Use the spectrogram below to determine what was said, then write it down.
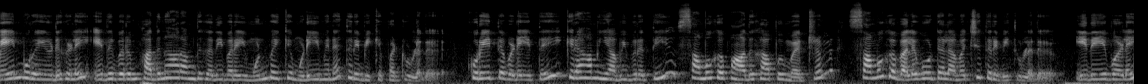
மேன்முறையீடுகளை எதிர்வரும் பதினாறாம் தேதி வரை முன்வைக்க முடியும் என தெரிவிக்கப்பட்டுள்ளது. குறித்த விடயத்தை கிராமிய அபிவிருத்தி சமூக பாதுகாப்பு மற்றும் சமூக வலுவூட்டல் அமைச்சு தெரிவித்துள்ளது. இதேவேளை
